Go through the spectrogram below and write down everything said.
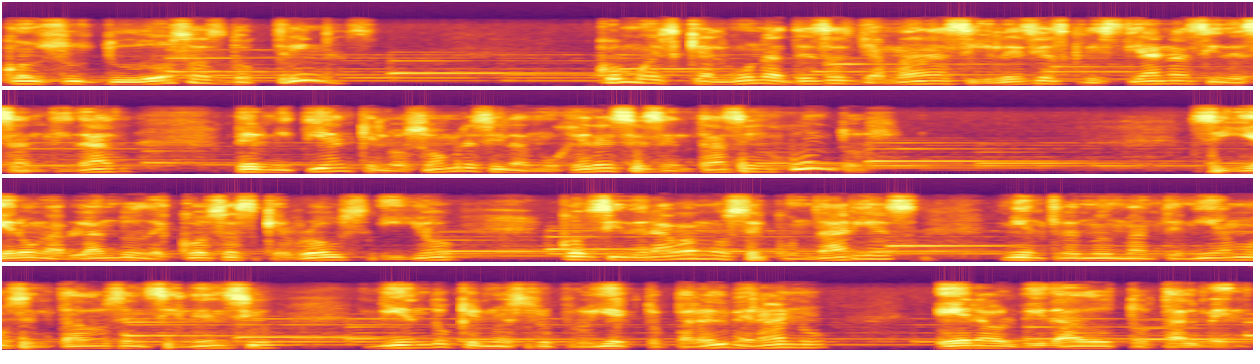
con sus dudosas doctrinas. ¿Cómo es que algunas de esas llamadas iglesias cristianas y de santidad permitían que los hombres y las mujeres se sentasen juntos? Siguieron hablando de cosas que Rose y yo considerábamos secundarias mientras nos manteníamos sentados en silencio viendo que nuestro proyecto para el verano era olvidado totalmente.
